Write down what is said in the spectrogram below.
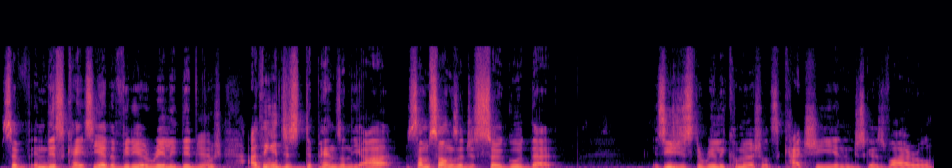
So in this case, yeah, the video really did Yeah. push. I think it just depends on the art. Some songs are just so good that it's usually just a really commercial. It's catchy and it just goes viral.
